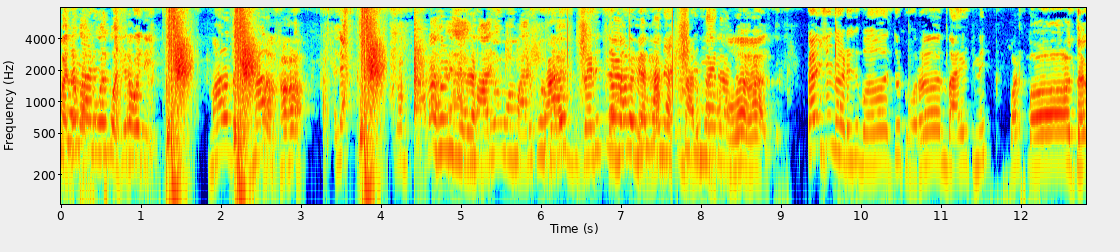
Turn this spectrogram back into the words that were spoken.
બધા પહોંચી રહ્યો હતી. મારો તો મારો. ખાખડા શું નડે છે. બધું ટોરન બાઈક ને. પણ બધા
